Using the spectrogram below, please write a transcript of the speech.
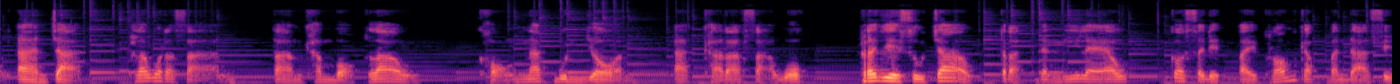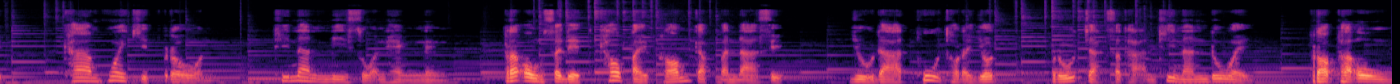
ทอ่านจากพระวรสารตามคำบอกเล่าของนักบุญยอนอัครสาวก พระเยซูเจ้าตรัสดังนี้แล้วก็เสด็จไปพร้อมกับบรรดาศิษย์ข้ามห้วยขิดโรน ที่นั่นมีสวนแห่งหนึ่ง พระองค์เสด็จเข้าไปพร้อมกับบรรดาศิษย์ยูดาสผู้ทรยศรู้จักสถานที่นั้นด้วย เพราะพระองค์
